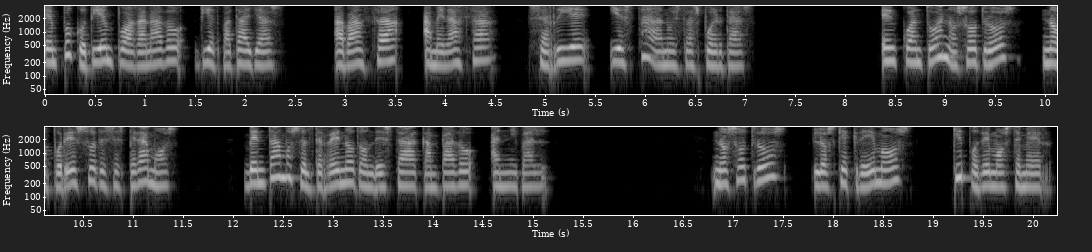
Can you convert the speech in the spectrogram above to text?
En poco tiempo ha ganado diez batallas avanza amenaza se rie y está á nuestras puertas. En cuanto á nosotros no por eso desesperamos. Vendamos el terreno donde está acampado annibal nosotros los que creemos qué podemos temer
